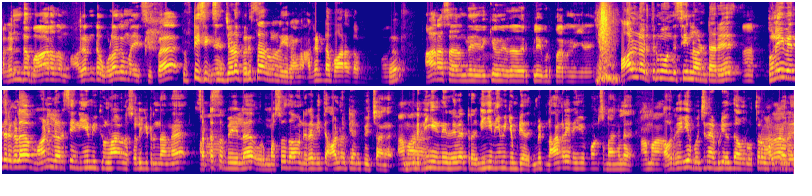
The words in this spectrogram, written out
அகண்ட பாரதம் அகண்ட உலகம் ஆயிடுச்சு இப்ப. பிப்டி சிக்ஸ் இன்ச்சோட பெருசா இருக்கும்னு நினைக்கிறாங்க அகண்ட பாரதம். ஆராசா வந்து இதுக்கும் ஏதாவது ரிப்ளை கொடுப்பாருன்னு ஆளுநர் திரும்ப வந்து சீன்ல வந்துட்டாரு. துணைவேந்தர்களை மாநில அரசை நியமிக்கும்லாம் இவங்க சொல்லிக்கிட்டு இருந்தாங்க. சட்டசபையில ஒரு மசோதாவை நிறைவேற்றி ஆளுநர்கிட்ட அனுப்பி வச்சாங்க. நீங்க நிறைவேற்ற நீங்க நியமிக்க முடியாது. இனிமேட்டு நாங்களே நியமிப்போம்னு சொன்னாங்கல்ல. ஆமா. அவர் கையே போச்சுன்னா எப்படி வந்து அவர் உத்தரவு கொடுப்பாரு?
